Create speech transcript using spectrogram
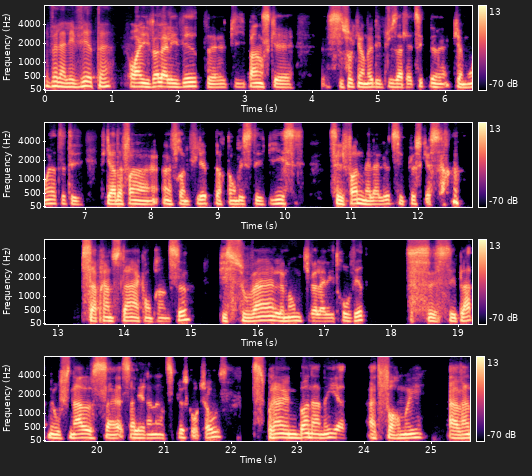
Ils veulent aller vite, hein? Ouais, ils veulent aller vite, euh, puis ils pensent que c'est sûr qu'il y en a des plus athlétiques que moi. Tu es, capable de faire un, front flip, de retomber sur tes pieds. C'est le fun, mais la lutte, c'est plus que ça. ça prend du temps à comprendre ça. Puis souvent, le monde qui veut aller trop vite, c'est plate, mais au final, ça, ça les ralentit plus qu'autre chose. Si tu prends une bonne année à, te former avant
